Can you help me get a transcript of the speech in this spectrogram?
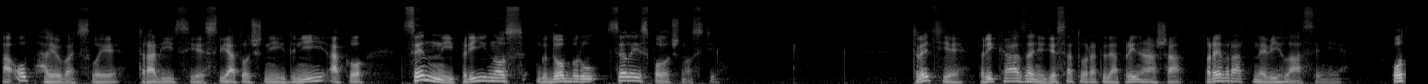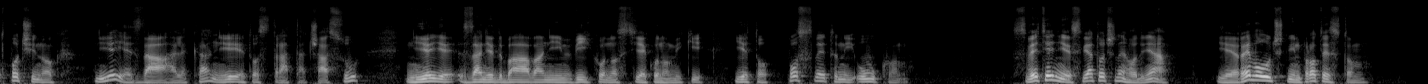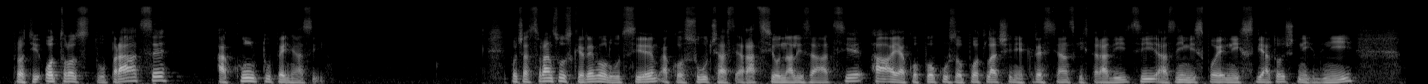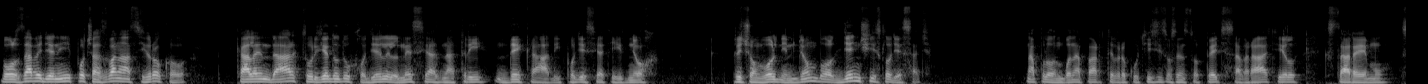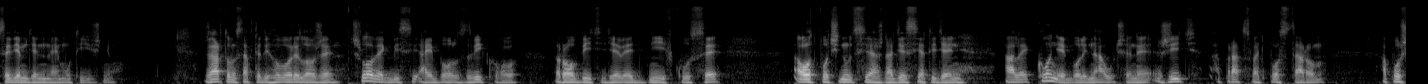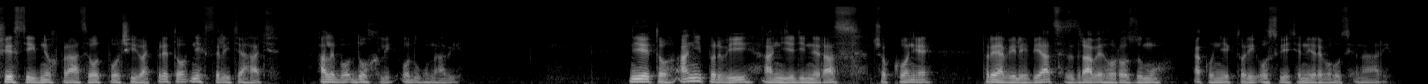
a obhajovať svoje tradície sviatočných dní ako cenný prínos k dobru celej spoločnosti. Tretie prikázanie desatora teda prináša prevratné vyhlásenie. Odpočinok nie je záhľka, nie je to strata času, nie je zanedbávaním výkonnosti ekonomiky. Je to posvetný úkon. Svetenie Sviatočného dňa je revolučným protestom proti otroctvu práce a kultu peňazí. Počas francúzskej revolúcie ako súčasť racionalizácie a aj ako pokus o potlačenie kresťanských tradícií a s nimi spojených sviatočných dní bol zavedený počas 12 rokov kalendár, ktorý jednoducho delil mesiac na tri dekády po desiatich dňoch. Pričom voľným dňom bol deň číslo 10. Napoleon Bonaparte v roku 1805 sa vrátil k starému sedemdennému týždňu. Žartom sa vtedy hovorilo, že človek by si aj bol zvykol robiť 9 dní v kuse a odpočinúť si až na 10. deň, ale kone boli naučené žiť a pracovať po starom a po šiestich dňoch práce odpočívať. Preto nechceli ťahať alebo dochli od únavy. Nie je to ani prvý, ani jediný raz, čo kone prejavili viac zdravého rozumu ako niektorí osvietení revolucionári.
